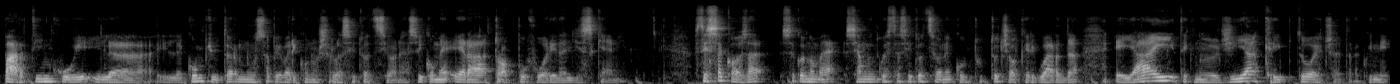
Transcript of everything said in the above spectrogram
parti in cui il, il computer non sapeva riconoscere la situazione, siccome era troppo fuori fuori dagli schemi. Stessa cosa, secondo me, siamo in questa situazione con tutto ciò che riguarda AI, tecnologia, cripto, eccetera. Quindi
